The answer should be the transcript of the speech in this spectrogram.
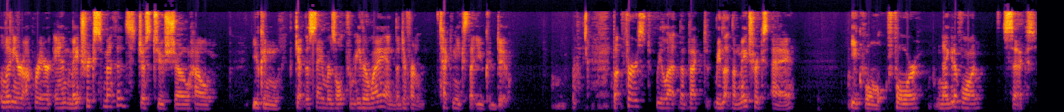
linear operator and matrix methods just to show how you can get the same result from either way and the different techniques that you could do. But first, we let the vector, we let the matrix A equal 4, negative 1, 6,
